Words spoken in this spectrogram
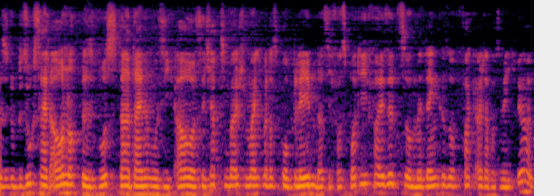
also du besuchst halt auch noch bewusster deine Musik aus. Ich habe zum Beispiel manchmal das Problem, dass ich vor Spotify sitze und mir denke so, fuck, Alter, was will ich hören?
